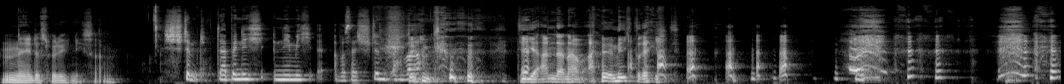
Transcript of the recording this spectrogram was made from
Nee, das würde ich nicht sagen. Stimmt, da bin ich nämlich, was heißt stimmt, aber. Stimmt. Die anderen haben alle nicht recht.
